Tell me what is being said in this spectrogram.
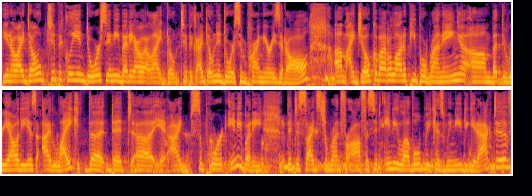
you know I don't typically endorse anybody. I, don't typically I don't endorse in primaries at all. Um, I joke about a lot of people running, um, but the reality is I like the that uh, I support anybody that decides to run for office at any level because we need to get active.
